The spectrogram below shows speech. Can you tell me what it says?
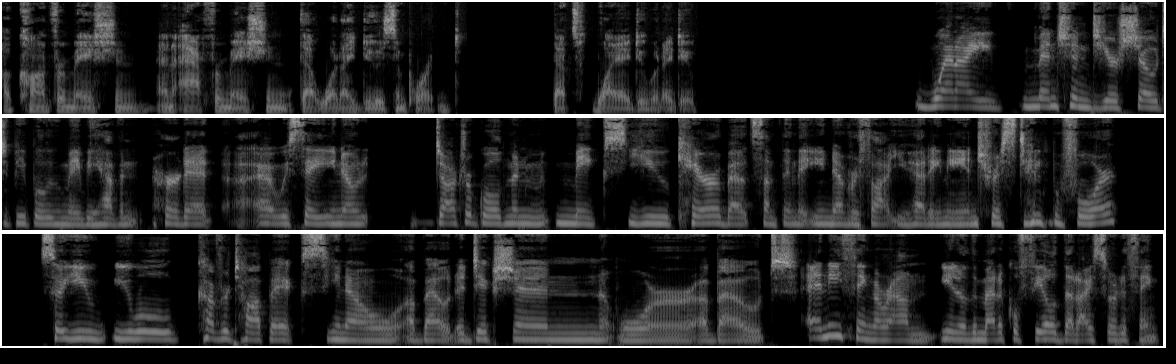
a confirmation, an affirmation that what I do is important. That's why I do what I do. When I mentioned your show to people who maybe haven't heard it, I always say, you know, Dr. Goldman makes you care about something that you never thought you had any interest in before. So you, you will cover topics, you know, about addiction or about anything around, you know, the medical field that I sort of think,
